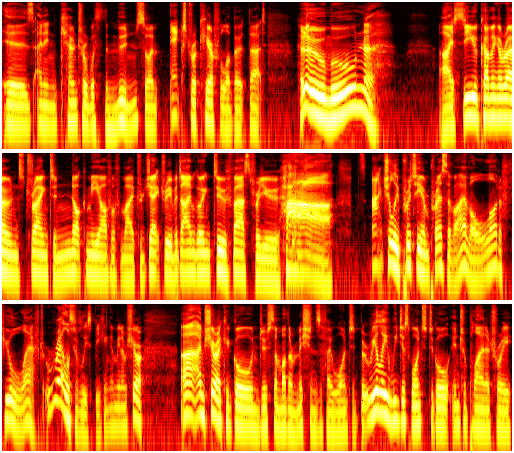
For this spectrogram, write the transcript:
is an encounter with the moon, so I'm extra careful about that. Hello, moon! I see you coming around, trying to knock me off of my trajectory, but I'm going too fast for you. Ha! It's actually pretty impressive. I have a lot of fuel left, relatively speaking. I mean, I'm sure uh, I'm sure I could go and do some other missions if I wanted, but really we just wanted to go interplanetary.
